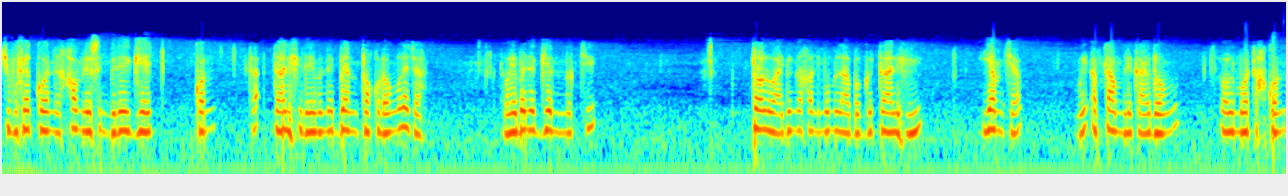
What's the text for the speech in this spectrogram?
ci bu fekkoon ne xamle suñ bi day géej kon taalif yi day mel ne benn toq dong la ca. Damay bañ a génn nag ci tolluwaay bi nga xam ne moom laa bëgg taalif yi yem ca muy ab dong loolu moo tax kon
